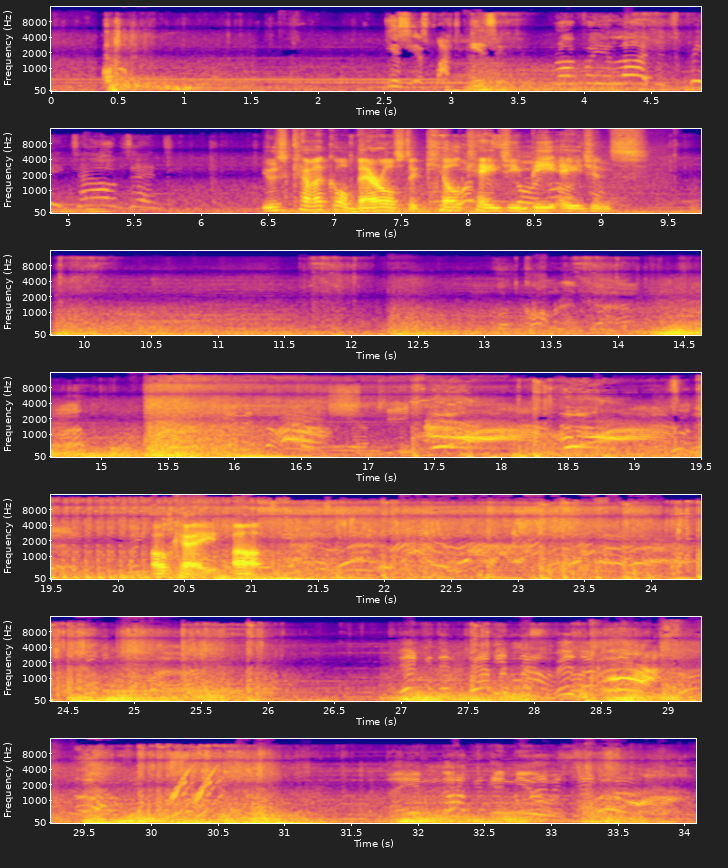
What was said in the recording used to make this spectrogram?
Yes, yes, what is it? Run for your life, it's Pete Townshend! Use chemical barrels to kill KGB agents. Okay, uh... Not immune.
